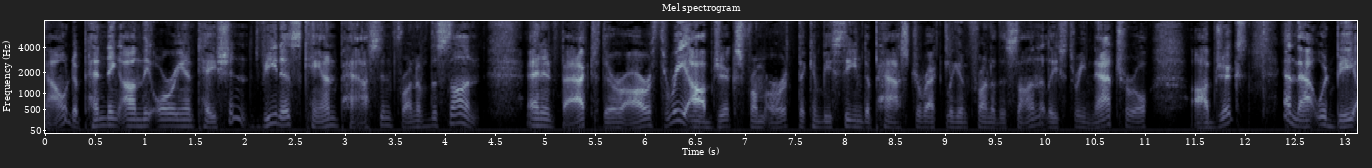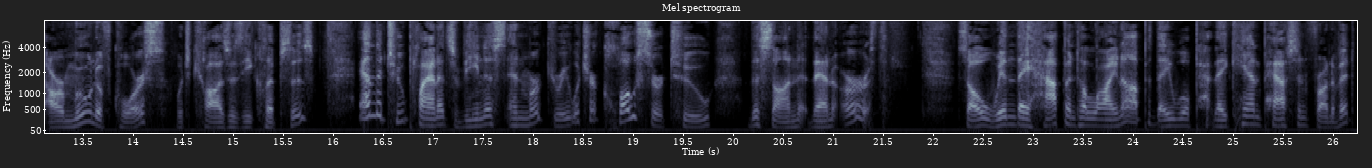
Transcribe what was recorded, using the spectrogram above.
Now, depending on the orientation, Venus can pass in front of the sun. And in fact, there are three objects from Earth that can be seen to pass directly in front of the sun, at least three natural objects. And that would be our moon, of course, which causes eclipses, and the two planets Venus and Mercury, which are closer to the sun than Earth. So when they happen to line up, they will they can pass in front of it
